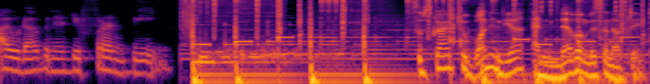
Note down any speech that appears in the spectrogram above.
I would have been a different being subscribe to One India and never miss an update.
